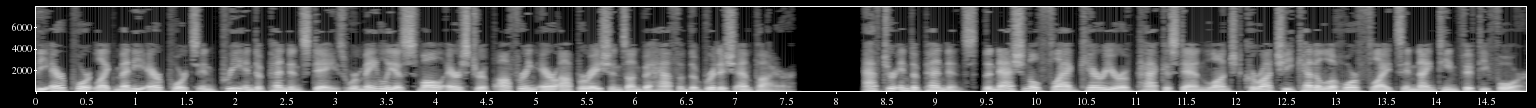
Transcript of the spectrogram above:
The airport like many airports in pre-independence days were mainly a small airstrip offering air operations on behalf of the British Empire. After independence, the national flag carrier of Pakistan launched Karachi-Quetta-Lahore flights in 1954.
